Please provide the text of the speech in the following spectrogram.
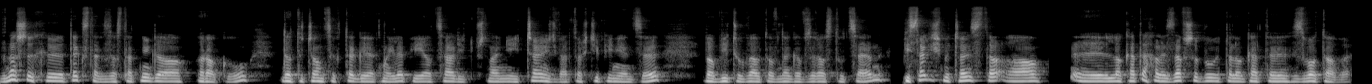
W naszych y, tekstach z ostatniego roku, dotyczących tego, jak najlepiej ocalić przynajmniej część wartości pieniędzy w obliczu gwałtownego wzrostu cen, pisaliśmy często o y, lokatach, ale zawsze były to lokaty złotowe.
